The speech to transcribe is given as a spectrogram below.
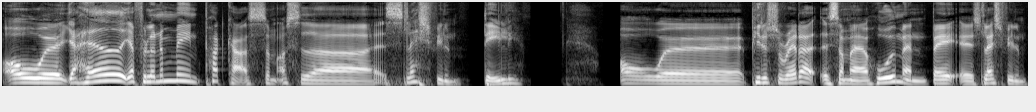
og øh, jeg havde, jeg følger nemlig med en podcast, som også hedder Slash Film Daily. Og øh, Peter Soretta, øh, som er hovedmanden bag øh, Slash Film,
